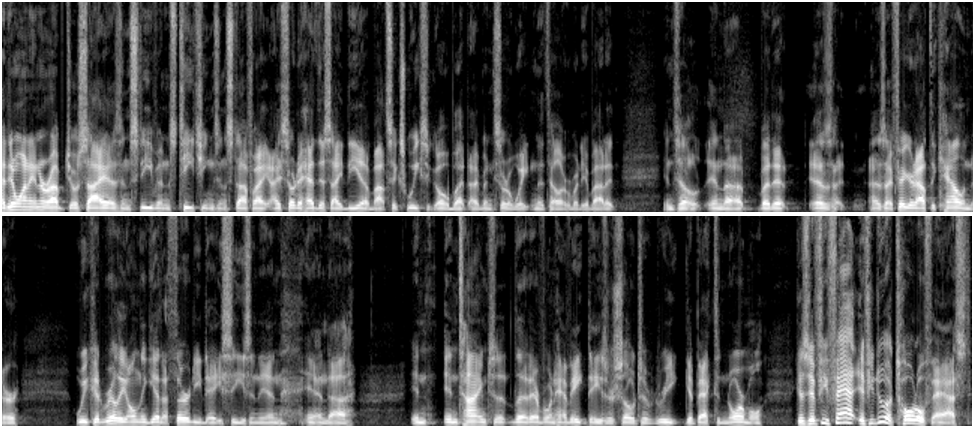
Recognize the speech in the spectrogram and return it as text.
I didn't want to interrupt Josiah's and Stephen's teachings and stuff. I, I, sort of had this idea about six weeks ago, but I've been sort of waiting to tell everybody about it until. And uh, but it, as as I figured out the calendar, we could really only get a 30 day season in and uh, in, in time to let everyone have eight days or so to re- get back to normal. Because if you if you do a total fast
